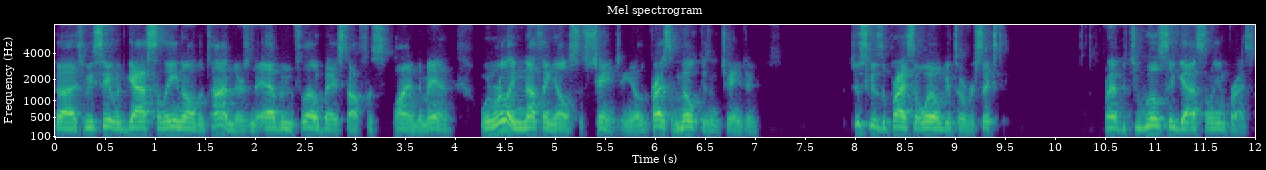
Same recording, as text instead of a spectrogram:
Uh, as we see it with gasoline all the time, there's an ebb and flow based off of supply and demand when really nothing else is changing. You know, the price of milk isn't changing just because the price of oil gets over 60 right but you will see gasoline prices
